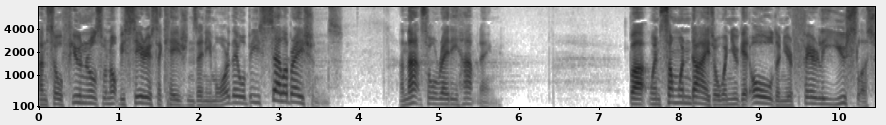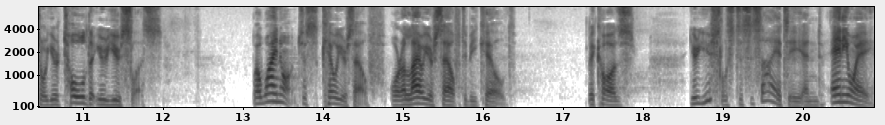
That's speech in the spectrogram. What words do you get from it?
And so funerals will not be serious occasions anymore, they will be celebrations. And that's already happening. But when someone dies, or when you get old and you're fairly useless, or you're told that you're useless, well, why not just kill yourself or allow yourself to be killed? Because you're useless to society. And anyway,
